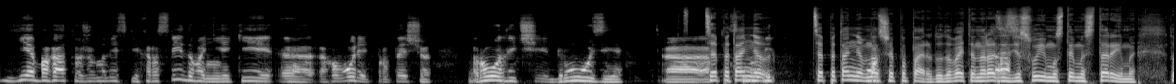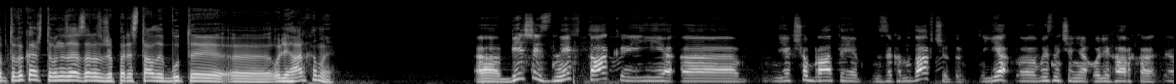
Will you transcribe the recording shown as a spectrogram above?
є багато журналістських розслідувань, які е, говорять про те, що родичі, друзі. е, Це питання. Це питання в нас ще попереду. Давайте наразі з'ясуємо з тими старими. Тобто, ви кажете, вони зараз вже перестали бути е, олігархами? Е, Більшість з них так, і е, якщо брати законодавчо, то є е, визначення олігарха, е,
